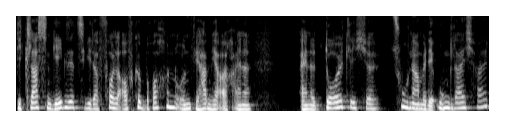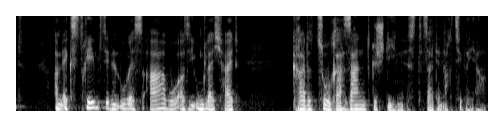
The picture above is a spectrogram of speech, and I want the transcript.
die Klassengegensätze wieder voll aufgebrochen und wir haben ja auch eine, eine deutliche Zunahme der Ungleichheit. Am extremsten in den USA, wo also die Ungleichheit geradezu rasant gestiegen ist seit den 80er Jahren.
